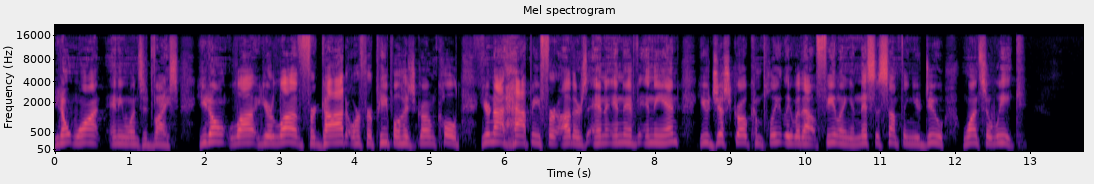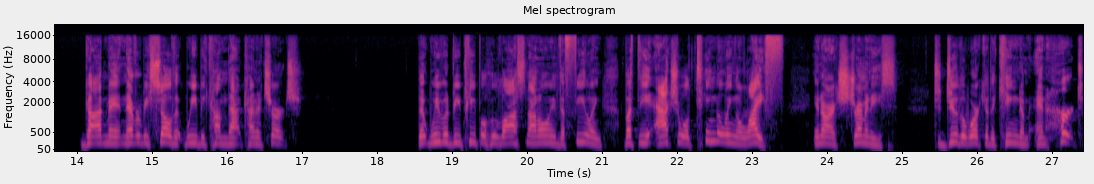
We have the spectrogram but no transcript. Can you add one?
You don't want anyone's advice. You don't love your love for God or for people has grown cold. You're not happy for others. And in the, in the end, you just grow completely without feeling. And this is something you do once a week. God, may it never be so that we become that kind of church. That we would be people who lost not only the feeling, but the actual tingling life in our extremities to do the work of the kingdom and hurt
